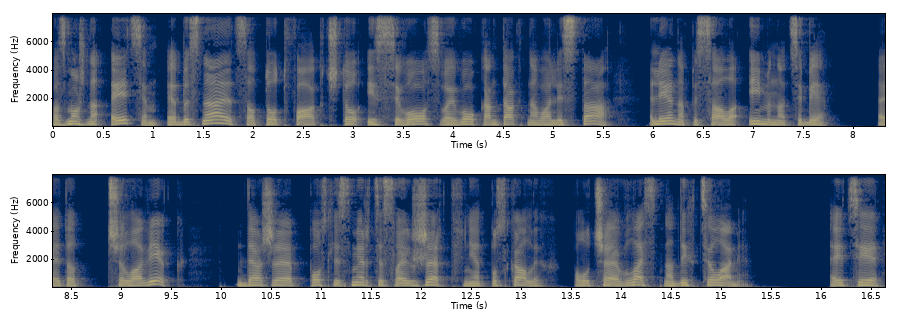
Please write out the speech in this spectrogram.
Возможно, этим и объясняется тот факт, что из всего своего контактного листа Лена писала именно тебе». Этот человек даже после смерти своих жертв не отпускал их, получая власть над их телами. Эти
